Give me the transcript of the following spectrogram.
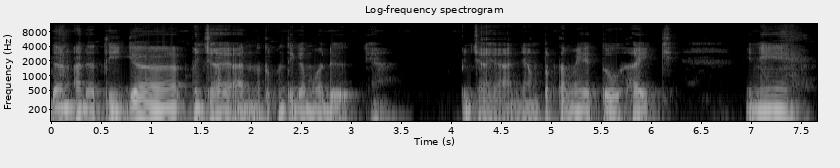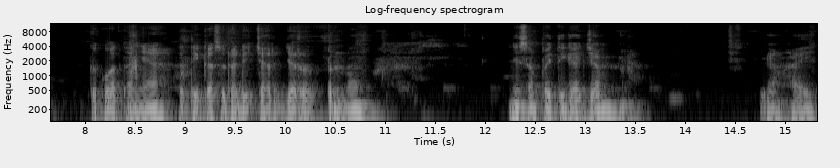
dan ada tiga pencahayaan ataupun tiga mode ya pencahayaan. Yang pertama yaitu high. Ini kekuatannya ketika sudah di charger penuh ini sampai 3 jam yang high.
